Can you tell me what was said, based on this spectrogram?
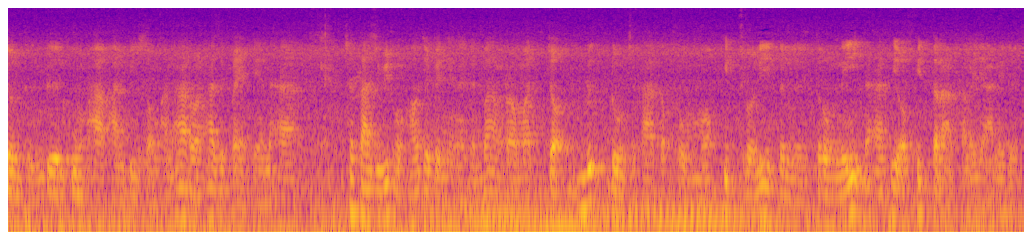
จนถึงเดือนกุมภาพันธ์ปี 2558 เนี่ยนะฮะชะตาชีวิตของเขาจะเป็นยังไงกันบ้าง เรามาเจาะลึกดวงชะตากับผมหมอกิจโชรี่กันเลยตรงนี้นะฮะที่ออฟฟิศตลาดภรรยาในี่เลย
